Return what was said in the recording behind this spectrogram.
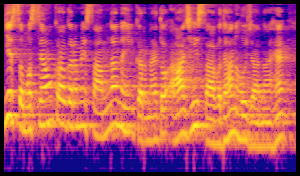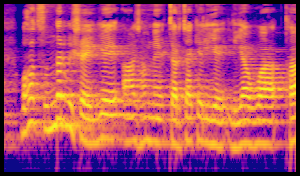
ये समस्याओं का अगर हमें सामना नहीं करना है तो आज ही सावधान हो जाना है। बहुत सुंदर विषय ये आज हमने चर्चा के लिए लिया हुआ था।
